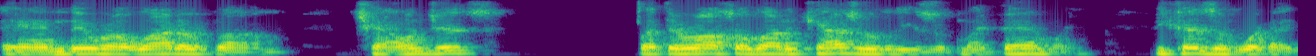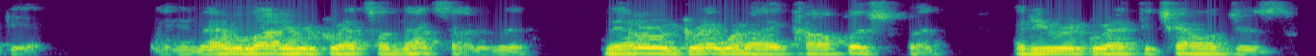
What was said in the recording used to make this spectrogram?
and there were a lot of um, challenges, but there were also a lot of casualties with my family because of what I did. And I have a lot of regrets on that side of it. I, mean, I don't regret what I accomplished, but I do regret the challenges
